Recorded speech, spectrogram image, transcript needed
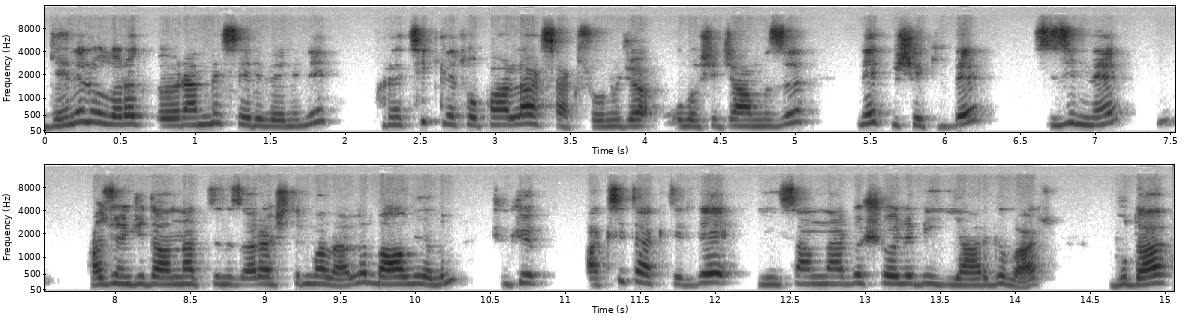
genel olarak öğrenme serüvenini pratikle toparlarsak sonuca ulaşacağımızı net bir şekilde sizinle az önce de anlattığınız araştırmalarla bağlayalım. Çünkü aksi takdirde insanlarda şöyle bir yargı var. Bu da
